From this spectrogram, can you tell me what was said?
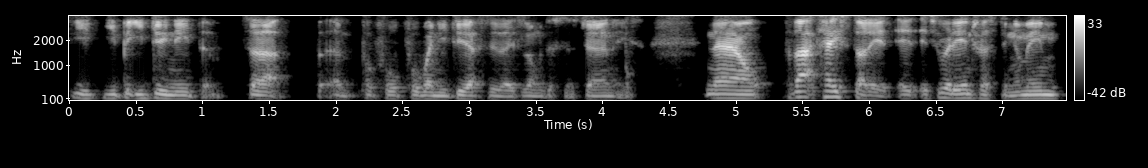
you, you but you do need them so that for, for, for when you do have to do those long distance journeys. Now, for that case study, it, it's really interesting. I mean,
